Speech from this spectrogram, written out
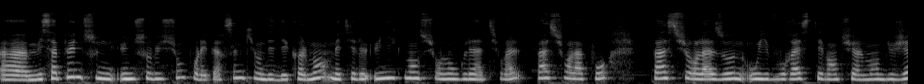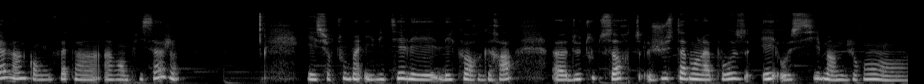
Euh, mais ça peut être une, solution pour les personnes qui ont des décollements. Mettez-le uniquement sur l'onglet naturel, pas sur la peau pas sur la zone où il vous reste éventuellement du gel hein, quand vous faites un remplissage et surtout ben, éviter les, corps gras euh, de toutes sortes juste avant la pause et aussi ben, durant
